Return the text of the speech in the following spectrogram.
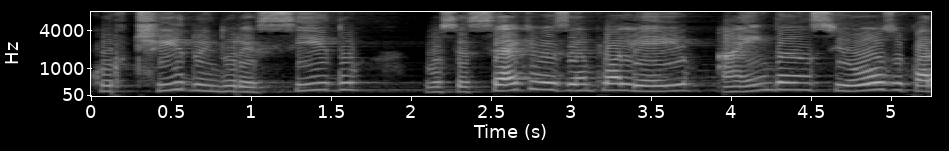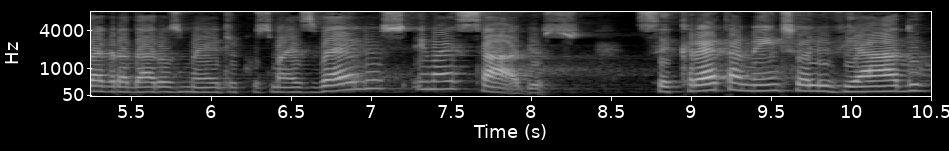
Curtido, endurecido, você segue o exemplo alheio, ainda ansioso para agradar os médicos mais velhos e mais sábios. Secretamente aliviado,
